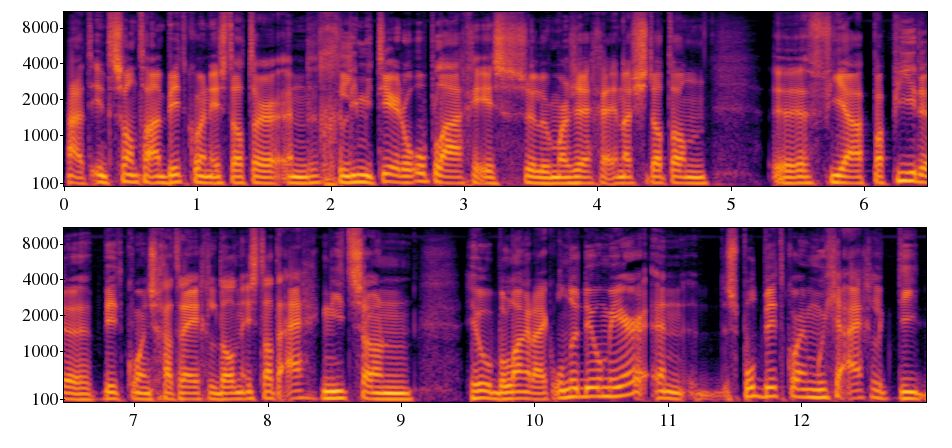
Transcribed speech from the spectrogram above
Nou, het interessante aan bitcoin is dat er een gelimiteerde oplage is, zullen we maar zeggen. En als je dat dan uh, via papieren bitcoins gaat regelen, dan is dat eigenlijk niet zo'n heel belangrijk onderdeel meer. En spot bitcoin moet je eigenlijk, die,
